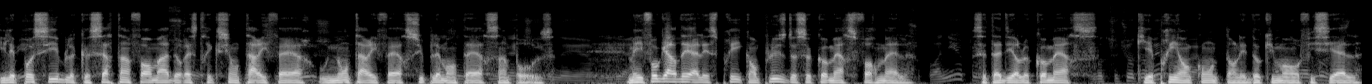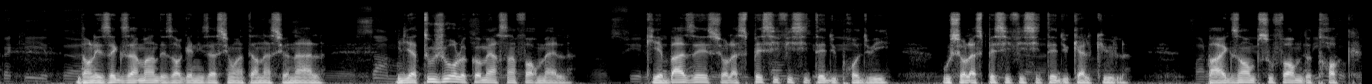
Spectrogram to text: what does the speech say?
il est possible que certains formats de restrictions tarifaires ou non tarifaires supplémentaires s'imposent. Mais il faut garder à l'esprit qu'en plus de ce commerce formel, c'est-à-dire le commerce qui est pris en compte dans les documents officiels, dans les examens des organisations internationales, il y a toujours le commerce informel, qui est basé sur la spécificité du produit ou sur la spécificité du calcul, par exemple sous forme de troc.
